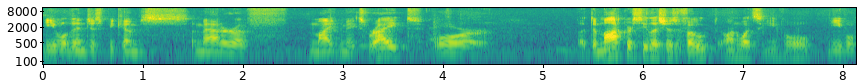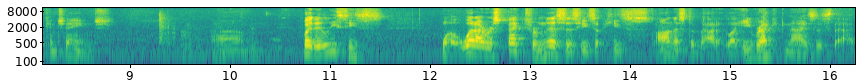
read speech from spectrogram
Evil then just becomes a matter of might makes right, or a democracy. Let's just vote on what's evil. Evil can change. Um, but at least he's what I respect from this is he's he's honest about it. Like he recognizes that.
